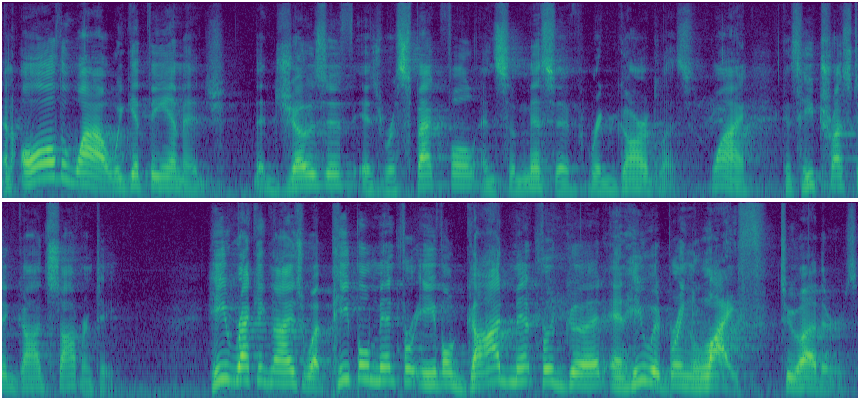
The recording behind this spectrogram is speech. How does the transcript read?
And all the while, we get the image that Joseph is respectful and submissive regardless. Why? Because he trusted God's sovereignty. He recognized what people meant for evil, God meant for good, and he would bring life to others,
